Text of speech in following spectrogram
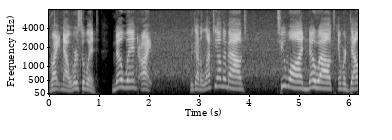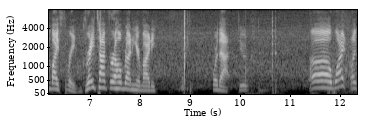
right now. Where's the wind? No wind. All right. We got a lefty on the mound. Two on, no outs, and we're down by three. Great time for a home run here, Mighty. Or that, dude. Oh, uh, why? Like,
